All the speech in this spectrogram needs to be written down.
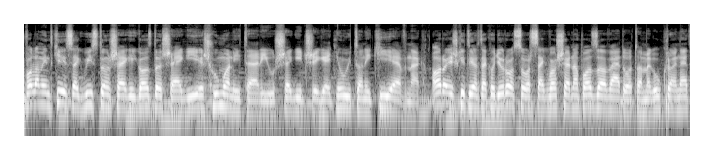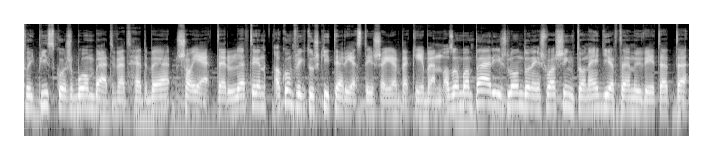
valamint készek biztonsági, gazdasági és humanitárius segítséget nyújtani Kijevnek. Arra is kitértek, hogy Oroszország vasárnap azzal vádolta meg Ukrajnát, hogy piszkos bombát vethet be saját területén a konfliktus kiterjesztése érdekében. Azonban Párizs, London és Washington egyértelművé tette,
